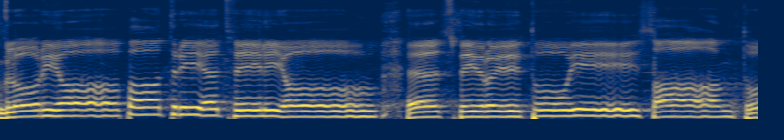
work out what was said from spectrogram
Gloria Patri et Filio et Spiritui Sancto.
